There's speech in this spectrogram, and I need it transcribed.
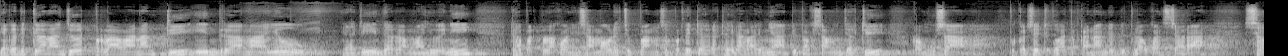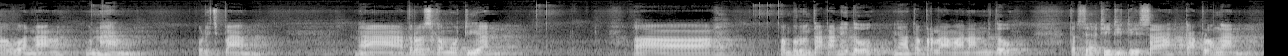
Yang ketiga lanjut perlawanan di Indramayu. Jadi Indramayu ini dapat perlakuan yang sama oleh Jepang seperti daerah-daerah lainnya dipaksa menjadi romusa, bekerja di bawah tekanan dan diperlakukan secara sewenang-wenang oleh Jepang. Nah, terus kemudian uh, pemberontakan itu ya, atau perlawanan itu terjadi di desa Kaplongan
